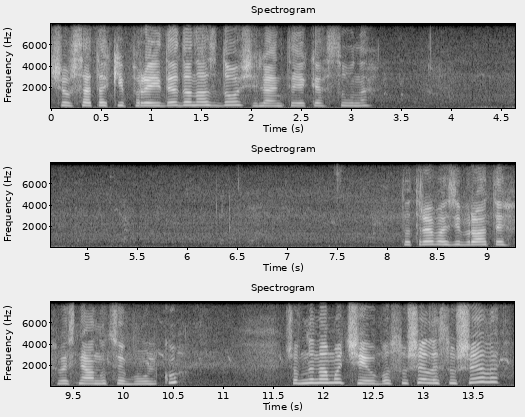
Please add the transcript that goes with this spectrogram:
що все-таки прийде до нас дощ. Гляньте, яке суне. То треба зібрати весняну цибульку, щоб не намочив, бо сушили-сушили.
